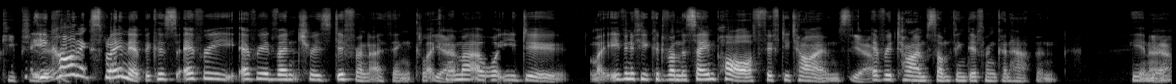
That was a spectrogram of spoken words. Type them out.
keeps you? you there? can't explain it because every every adventure is different. I think, like Yeah. no matter what you do, like even if you could run the same path fifty times, Yeah. every time something different can happen. You know. Yeah.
